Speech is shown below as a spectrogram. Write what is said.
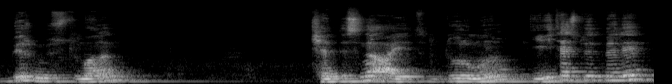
Bir Müslümanın kendisine ait durumunu iyi tespit etmeli,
